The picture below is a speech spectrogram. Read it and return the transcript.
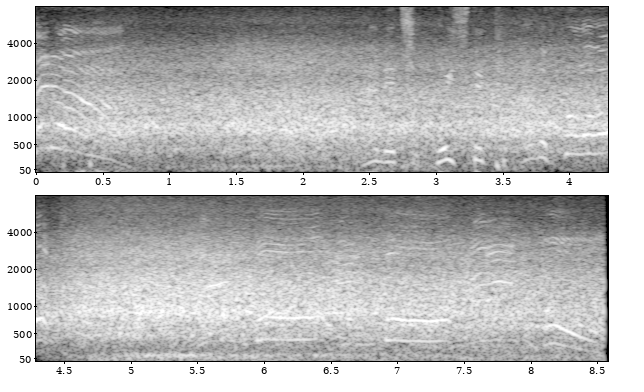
Header! And it's hoisted. And the follow-up. And more, and more, and more.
